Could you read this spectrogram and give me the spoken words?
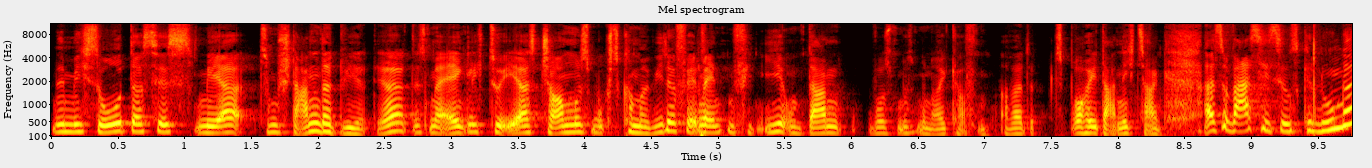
nämlich so, dass es mehr zum Standard wird, ja, dass man eigentlich zuerst schauen muss, was kann man wiederverwenden, finde ich, und dann, was muss man neu kaufen. Aber das brauche ich da nicht sagen. Also was ist uns gelungen?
